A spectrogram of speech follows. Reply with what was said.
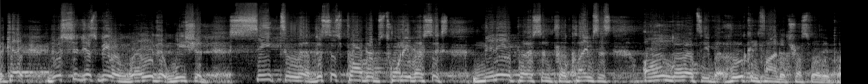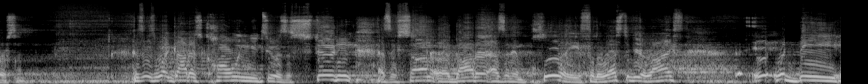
Okay, this should just be a way that we should seek to live. This is Proverbs 20, verse 6. Many a person proclaims his own loyalty, but who can find a trustworthy person? This is what God is calling you to as a student, as a son or a daughter, as an employee for the rest of your life. It would be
